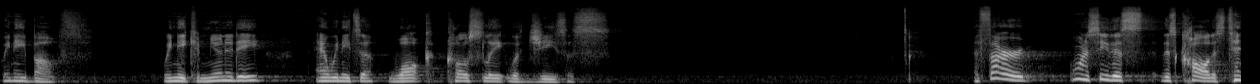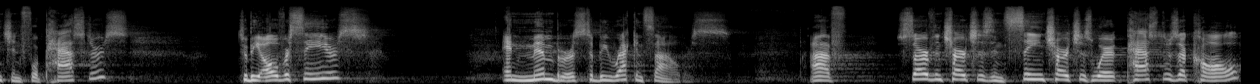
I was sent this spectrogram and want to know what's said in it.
We need both. We need community and we need to walk closely with Jesus. The third, I want to see this, this call, this tension for pastors to be overseers and members to be reconcilers. I've served in churches and seen churches where pastors are called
